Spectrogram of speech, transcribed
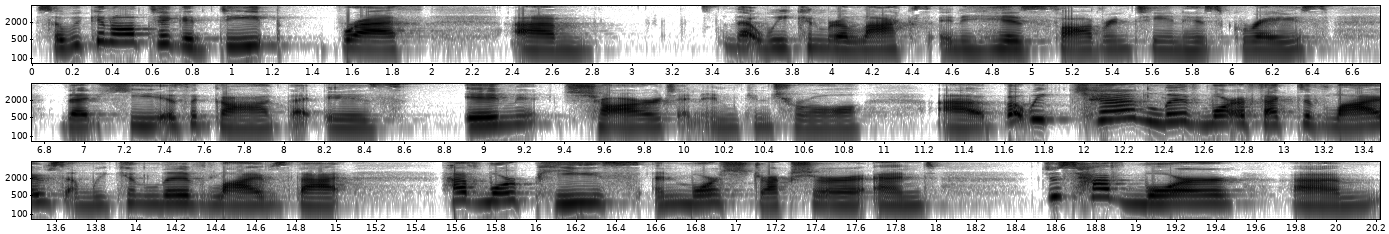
So we can all take a deep breath um, that we can relax in His sovereignty and His grace, that He is a God that is in charge and in control. Uh, but we can live more effective lives and we can live lives that have more peace and more structure and just have more um,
